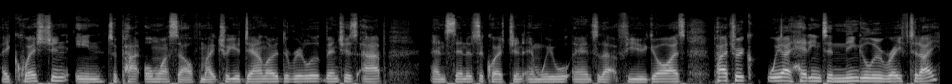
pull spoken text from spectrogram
a question in to Pat or myself, make sure you download the Real Adventures app and send us a question and we will answer that for you guys. Patrick, we are heading to Ningaloo Reef today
